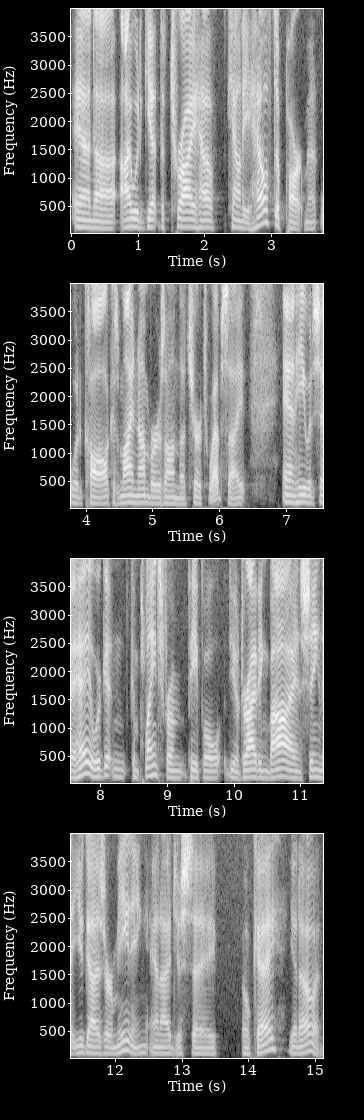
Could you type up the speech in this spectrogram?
And uh, I would get the Tri County Health Department would call because my number is on the church website. And he would say, "Hey, we're getting complaints from people, you know, driving by and seeing that you guys are meeting." And I'd just say, "Okay, you know, and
